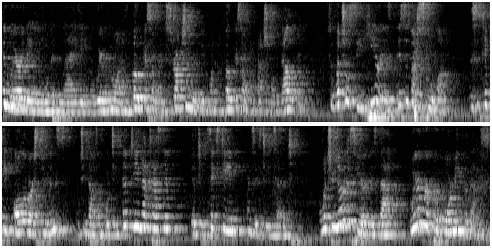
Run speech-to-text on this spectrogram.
and where are they a little bit lagging, where do we want to focus our instruction, where do we want to focus our professional development. So what you'll see here is this is our school one. This is taking all of our students in 2014-15 that tested, 15-16, and 16-17. And what you notice here is that where we're performing the best,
